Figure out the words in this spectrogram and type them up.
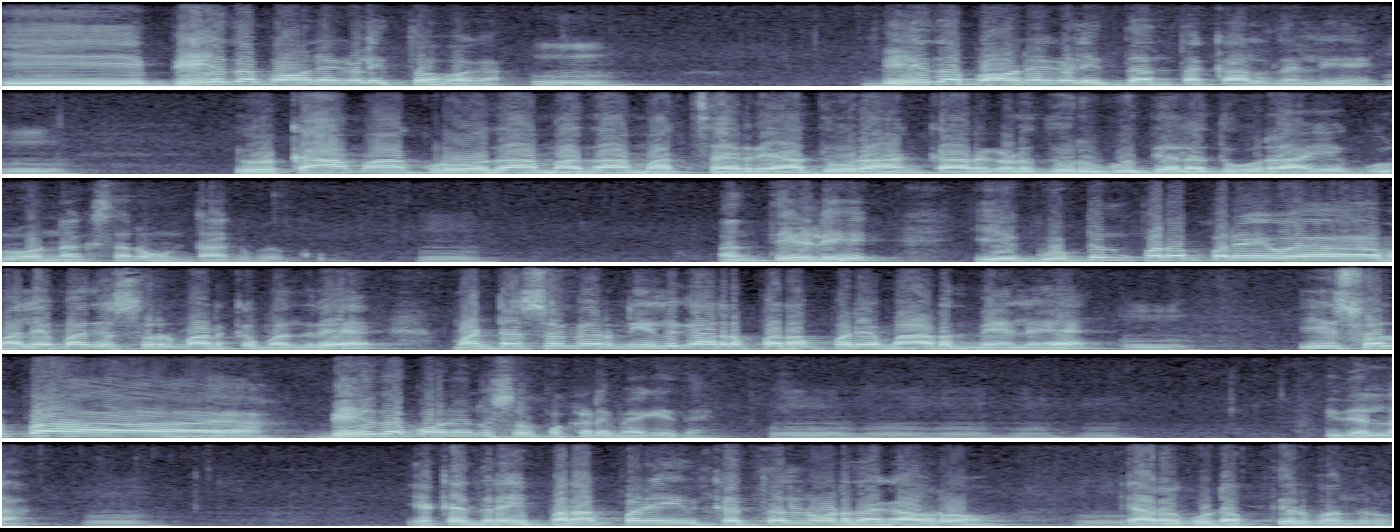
ಈ ಭೇದ ಭಾವನೆಗಳಿತ್ತು ಅವಾಗ. ಭೇದ ಭಾವನೆಗಳಿದ್ದಂಥ ಕಾಲದಲ್ಲಿ ಇವರು ಕಾಮ ಕ್ರೋಧ ಮದ ಮತ್ಸರ್ಯ ದುರಾಂಕಾರಗಳು ದುರ್ಬುದ್ಧಿ ಎಲ್ಲ ದೂರ ಆಗಿ ಗುರು ಅನ್ನೋ ಅಕ್ಷರ ಉಂಟಾಗಬೇಕು ಅಂತೇಳಿ ಈ ಗುಡ್ಡನ ಪರಂಪರೆ ಮಲೆಮಹದೇಶ್ವರ ಮಾಡ್ಕೊಂಡ್ ಬಂದ್ರೆ ಮಂಟಸ್ವಾಮಿ ಅವ್ರ ನೀಲಗಾರರ ಪರಂಪರೆ ಮಾಡಿದ್ಮೇಲೆ ಈ ಸ್ವಲ್ಪ ಭೇದ ಭಾವನೆ ಸ್ವಲ್ಪ ಕಡಿಮೆ ಆಗಿದೆ. ಇದೆಲ್ಲ. ಯಾಕಂದ್ರೆ ಈ ಪರಂಪರೆ ಕತ್ತಲ್ ಕತ್ತಲ್ಲಿ ನೋಡಿದಾಗ ಅವರು ಯಾರೋ ಗುಡಪ್ತಿರ್ ಬಂದ್ರು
